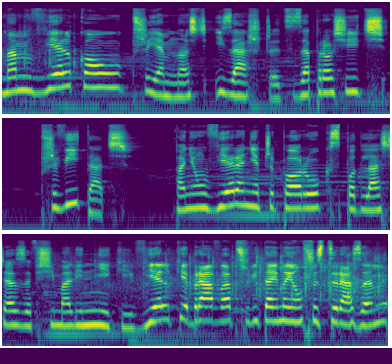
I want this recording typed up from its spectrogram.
Mam wielką przyjemność i zaszczyt zaprosić, przywitać panią Wierę Nieczyporuk z Podlasia ze wsi Malinniki. Wielkie brawa, przywitajmy ją wszyscy razem.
